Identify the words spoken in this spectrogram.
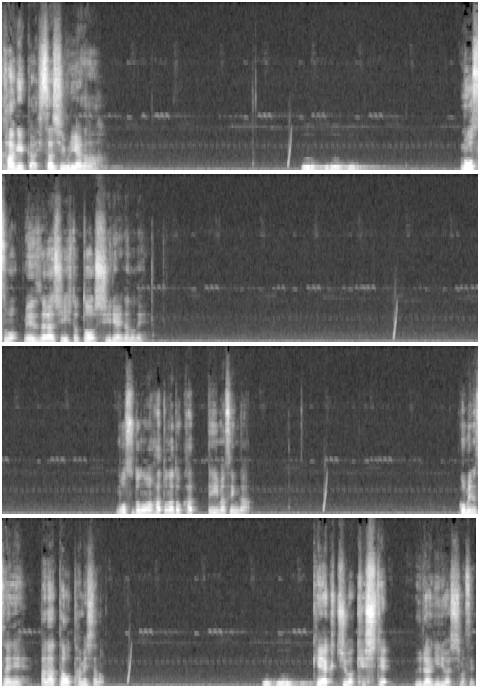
影か久しぶりやな。モースも珍しい人と知り合いなのね。モース殿の鳩など買っていませんが。ごめんなさいね。あなたを試したの。契約中は決して裏切りはしません。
